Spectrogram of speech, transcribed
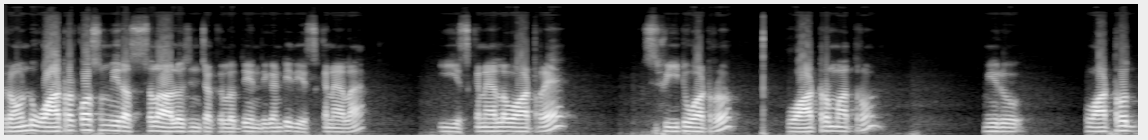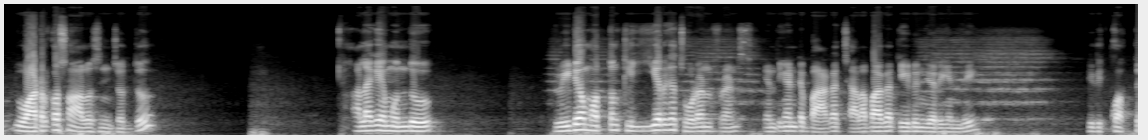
గ్రౌండ్ వాటర్ కోసం మీరు అస్సలు ఆలోచించక్కర్లేదు. ఎందుకంటే ఇది ఇసుక నేల. ఈ ఇసుక నేల వాటరే స్వీట్ వాటర్. వాటర్ మాత్రం మీరు వాటర్ వాటర్ కోసం ఆలోచించొద్దు. అలాగే ముందు వీడియో మొత్తం క్లియర్గా చూడండి ఫ్రెండ్స్. ఎందుకంటే బాగా చాలా బాగా తీయడం జరిగింది. ఇది కొత్త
